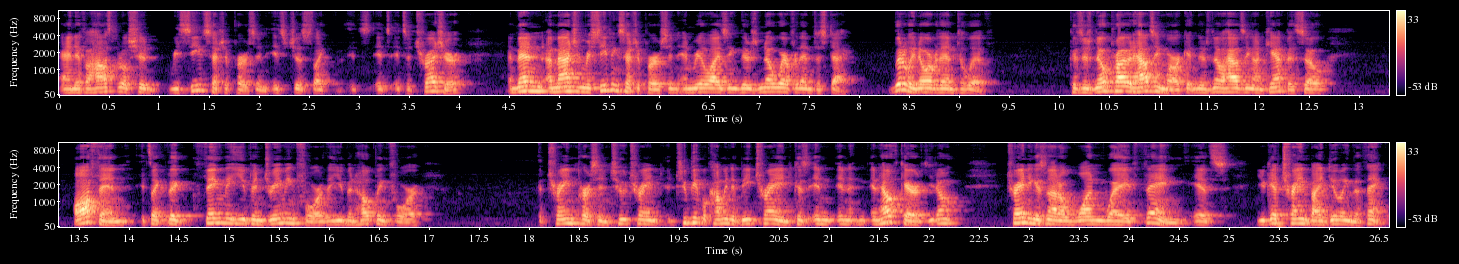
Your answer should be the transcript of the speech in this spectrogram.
And if a hospital should receive such a person, it's just like it's, it's it's a treasure. And then imagine receiving such a person and realizing there's nowhere for them to stay. literally nowhere for them to live because there's no private housing market and there's no housing on campus. So often it's like the thing that you've been dreaming for, that you've been hoping for. A trained person, two trained, two people coming to be trained. Because in, in in healthcare, you don't training is not a one way thing. It's you get trained by doing the thing,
